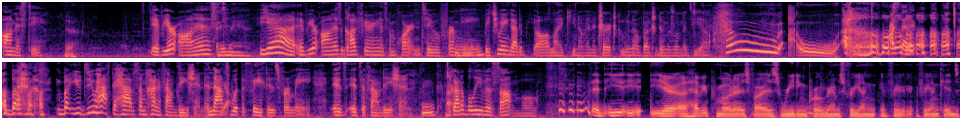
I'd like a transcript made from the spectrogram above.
Honesty. Yeah. If you're honest, Amen. yeah, if you're honest, God fearing is important too for me. Mm-hmm. But you ain't got to be all like, you know, in a church because we know a bunch of them is on the DL. Oh, oh. I said it. But but you do have to have some kind of foundation, and that's Yeah. what the faith is for me. It's it's a foundation. You got to believe in something, boo. And you, you're a heavy promoter as far as reading mm-hmm. programs for young for for young kids.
